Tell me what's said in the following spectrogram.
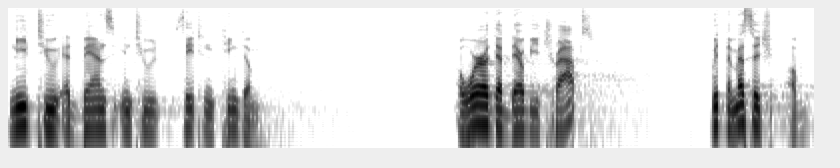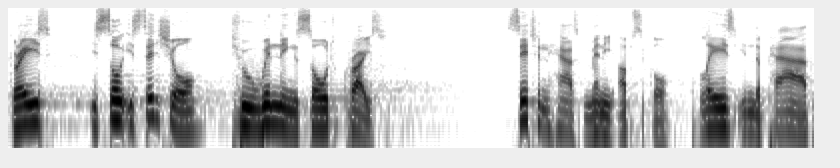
need to advance into Satan's kingdom. Aware that there'll be traps, with the message of grace is so essential to winning soul to Christ. Satan has many obstacles placed in the path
